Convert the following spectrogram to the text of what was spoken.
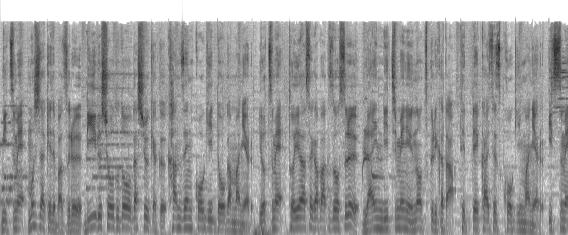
3つ目文字だけでバズるリールショート動画集客完全講義動画マニュアル。4つ目問い合わせが爆増する LINE リッチメニューの作り方。徹底解説講義マニュアル。5つ目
